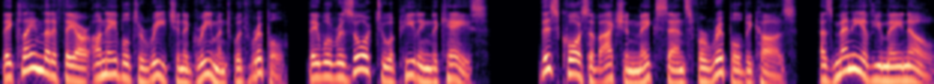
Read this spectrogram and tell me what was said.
They claim that if they are unable to reach an agreement with Ripple, they will resort to appealing the case. This course of action makes sense for Ripple because, as many of you may know,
